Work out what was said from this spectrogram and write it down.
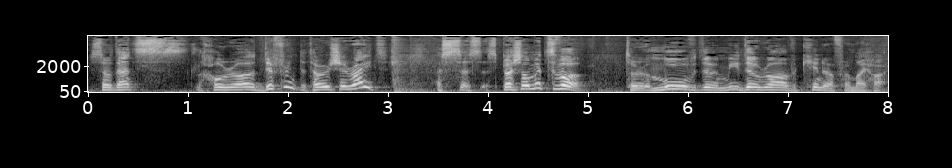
so that's l'chayra different. The Torah should write a, a, a, special mitzvah to remove the midah of kina from my heart.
